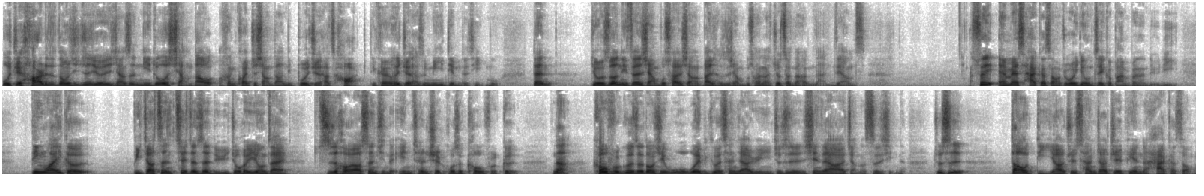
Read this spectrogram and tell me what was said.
我觉得 hard 的东西就是有点像是你如果想到很快就想到，你不会觉得它是 hard，你可能会觉得它是 medium 的题目。但有时候你真的想不出来，想了半小时想不出来，那就真的很难这样子。所以 MS Hackathon 就会用这个版本的履历。另外一个比较正最正式的履历就会用在之后要申请的 internship 或是 Code for Good。那 Code for Good 这东西我未必会参加，原因就是现在要讲的事情就是到底要去参加 JPN 的 Hackathon，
